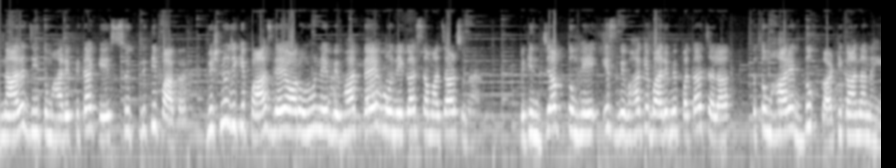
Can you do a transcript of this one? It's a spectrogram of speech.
नारद जी तुम्हारे पिता के स्वीकृति पाकर विष्णु जी के पास गए और उन्होंने विवाह तय होने का समाचार सुनाया। लेकिन जब तुम्हें इस विवाह के बारे में पता चला तो तुम्हारे दुख का ठिकाना नहीं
